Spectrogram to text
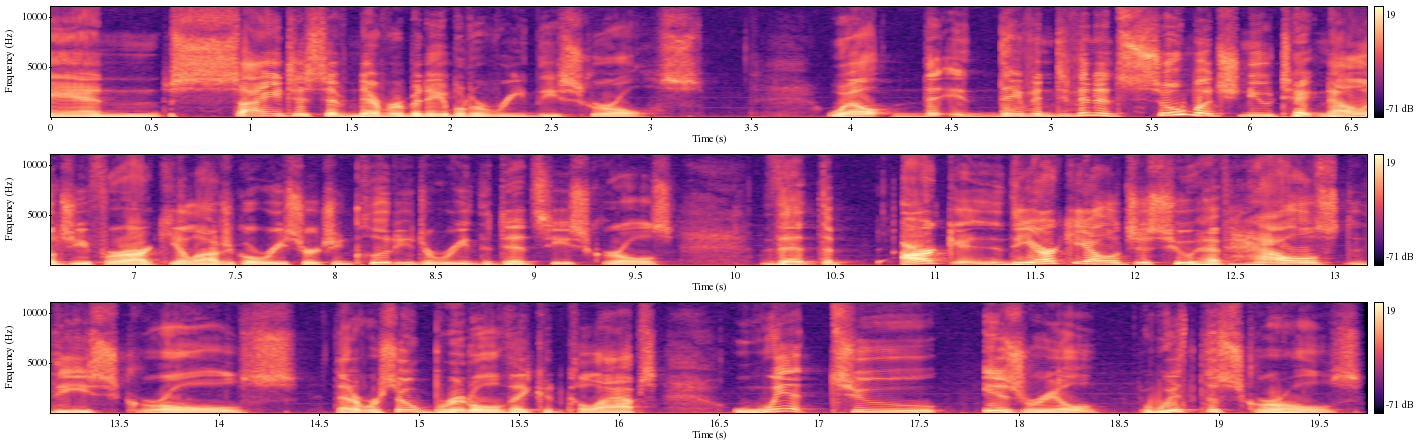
and scientists have never been able to read these scrolls. Well, they've invented so much new technology for archaeological research, including to read the Dead Sea Scrolls, that the the archaeologists who have housed these scrolls that were so brittle they could collapse went to Israel with the scrolls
